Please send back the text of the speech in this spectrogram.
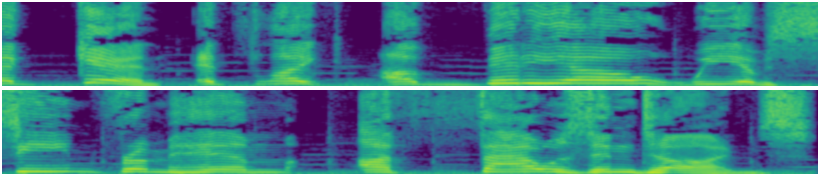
again, it's like a video we have seen from him a thousand times.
